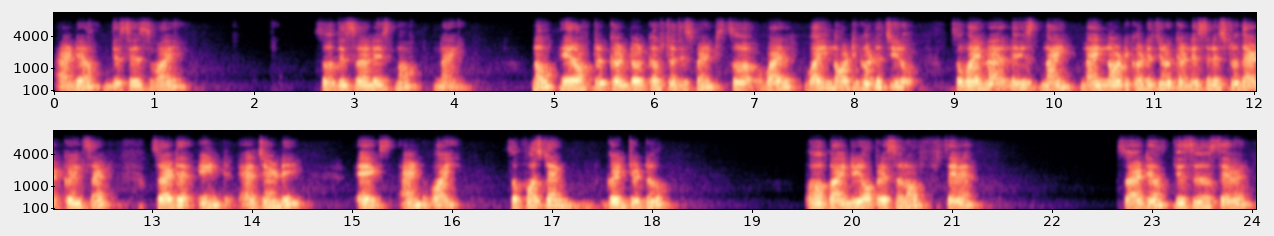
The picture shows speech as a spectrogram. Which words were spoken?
and here this is y. So this value is now 9 now hereafter control comes to this point. So while y not equal to 0 so y value is 9 9 not equal to 0 condition is to that coincide. So at a int hld x and y. So first i'm going to do a binary operation of 7 so at here this is a 7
